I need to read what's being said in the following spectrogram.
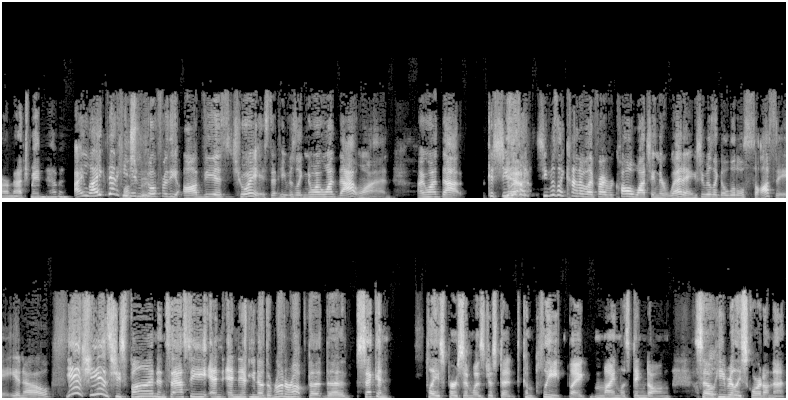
are a match made in heaven. I like that he Must didn't be. go for the obvious choice. That he was like, no, I want that one. I want that because she Yeah. was like, she was like kind of like, if I recall watching their wedding, she was like a little saucy, you know. Yeah, she is. She's fun and sassy, and and you know the runner up, the the second place person was just a complete like mindless ding dong. So Well- he really scored on that.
